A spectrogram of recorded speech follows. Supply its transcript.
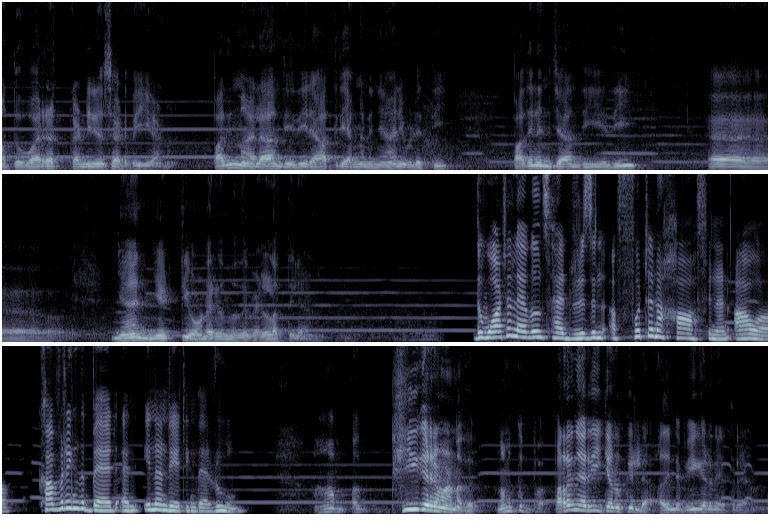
അതുവരെ കണ്ടിന്യൂസ് ആയിട്ട് പെയ്യാണ് പതിനാലാം തീയതി രാത്രി അങ്ങനെ ഞാനിവിടെ എത്തി പതിനഞ്ചാം തീയതി ആ, ഞാൻ ഞെട്ടി ഉണരുന്നത് വെള്ളത്തിലാണ് The water levels had risen a foot and a half in an hour, covering the bed and inundating their room. ആ ആ, ഭീകരമാണത് നമുക്ക് പ- പറഞ്ഞറിയിക്കാനൊക്കില്ല അതിൻ്റെ ഭീകരത എത്രയാണെന്ന്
